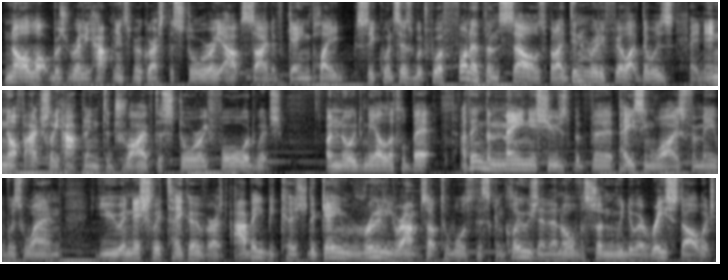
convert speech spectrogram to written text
Not a lot was really happening to progress the story outside of gameplay sequences, which were fun of themselves, but I didn't really feel like there was enough actually happening to drive the story forward, which annoyed me a little bit. I think the main issues with the pacing wise for me was when you initially take over as Abby because the game really ramps up towards this conclusion, and then all of a sudden we do a restart, which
